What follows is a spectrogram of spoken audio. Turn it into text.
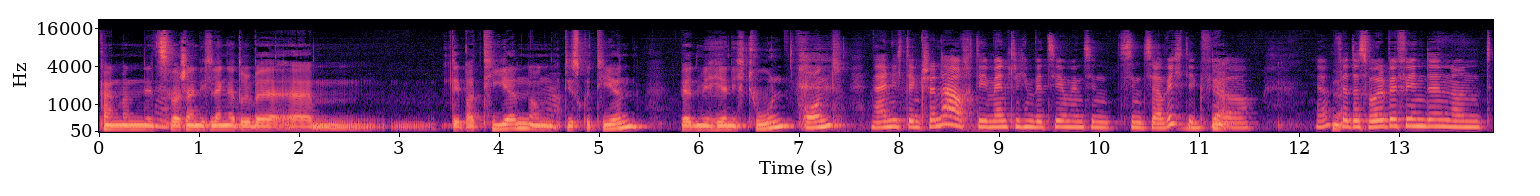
kann man jetzt wahrscheinlich länger darüber ähm, debattieren und diskutieren. Werden wir hier nicht tun. Und Nein, ich denke schon auch, die menschlichen Beziehungen sind, sind sehr wichtig für, Ja. ja. für das Wohlbefinden und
